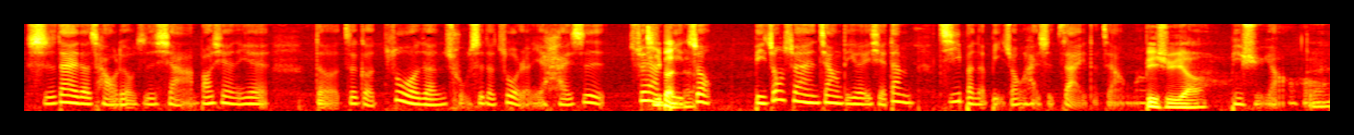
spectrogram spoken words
时代的潮流之下，保险业的这个做人处事的做人也还是虽然比重比重虽然降低了一些，但基本的比重还是在的，这样吗？必须要。必须要哦，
